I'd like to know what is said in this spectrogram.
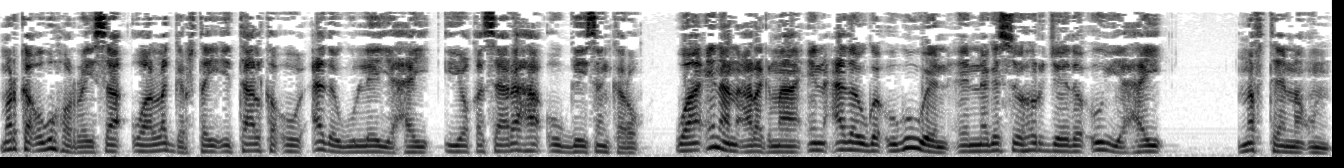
Marka ugu horraysa waa la gartay itaalka uu cadowgu leeyahay iyo khasaaraha uu geysan karo. Waa inaan aragnaa in cadowga ugu weyn ee naga soo horjeeda uu yahay nafteenna un.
